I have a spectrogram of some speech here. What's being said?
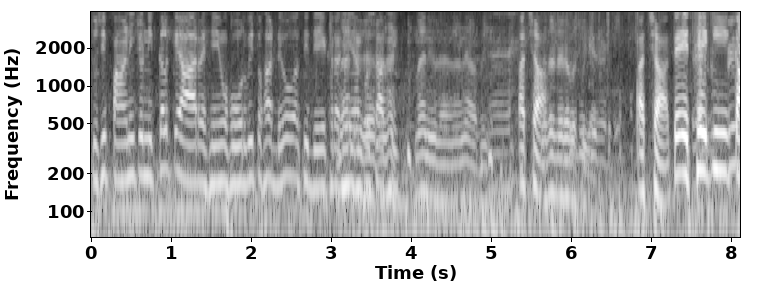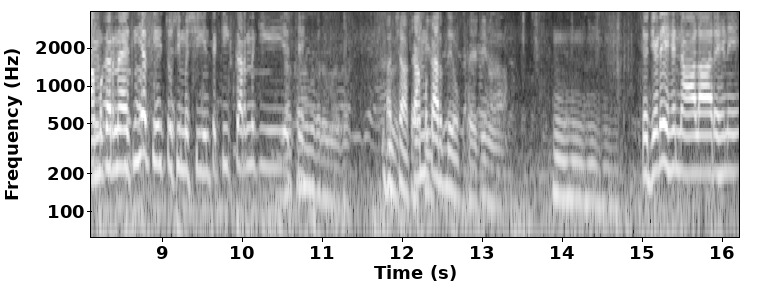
ਤੁਸੀਂ ਪਾਣੀ ਚੋਂ ਨਿਕਲ ਕੇ ਆ ਰਹੇ ਹੋ ਹੋਰ ਵੀ ਤੁਹਾਡੇ ਉਹ ਅਸੀਂ ਦੇਖ ਰਹੇ ਹਾਂ ਕੁਝ ਸਾਥੀ। ਮੈਂ ਨਹੀਂ ਰਹਿਣਾ ਆਪ ਹੀ। ਅੱਛਾ। ਡੇਰਾ ਬਸੀ ਗਿਆ। ਅੱਛਾ ਤੇ ਇੱਥੇ ਕੀ ਕੰਮ ਕਰਨਾ ਆਏ ਸੀ ਜਾਂ ਕੀ ਤੁਸੀਂ ਮਸ਼ੀਨ ਤੇ ਕੀ ਕਰਨ ਕੀ ਇੱਥੇ? ਅੱਛਾ ਕੰਮ ਕਰਦੇ ਹੋ। ਹੂੰ ਹੂੰ ਹੂੰ ਹੂੰ। ਤੇ ਜਿਹੜੇ ਇਹ ਨਾਲ ਆ ਰਹੇ ਨੇ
